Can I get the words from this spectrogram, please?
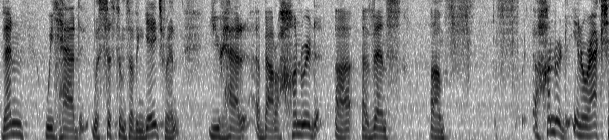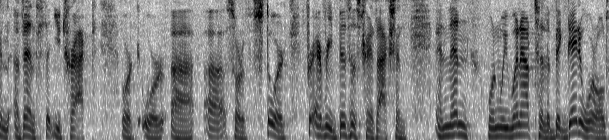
Then we had, with systems of engagement, you had about 100 uh, events, um, f- f- 100 interaction events that you tracked or, or uh, uh, sort of stored for every business transaction. And then when we went out to the big data world,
